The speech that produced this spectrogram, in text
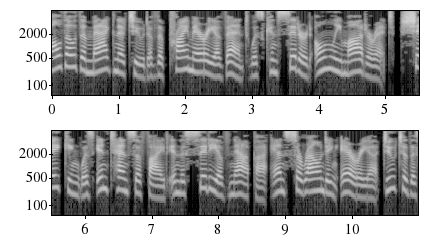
Although the magnitude of the primary event was considered only moderate, shaking was intensified in the city of Napa and surrounding area due to the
